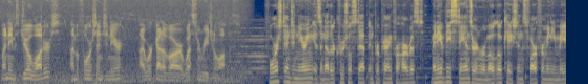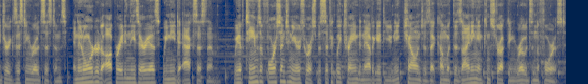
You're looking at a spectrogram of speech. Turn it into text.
My name is Joe Waters. I'm a forest engineer. I work out of our Western Regional Office. Forest engineering is another crucial step in preparing for harvest. Many of these stands are in remote locations far from any major existing road systems, and in order to operate in these areas, we need to access them. We have teams of forest engineers who are specifically trained to navigate the unique challenges that come with designing and constructing roads in the forest.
